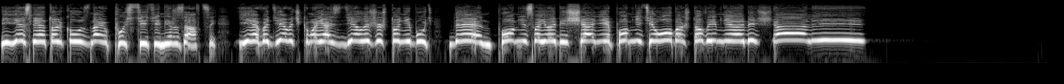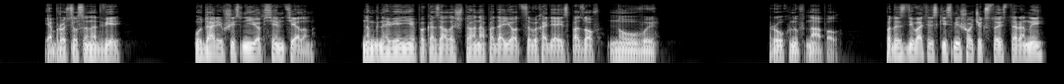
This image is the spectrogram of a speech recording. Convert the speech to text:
И если я только узнаю, пустите, мерзавцы! Ева, девочка моя, сделай же что-нибудь! Дэн, помни свое обещание, помните оба, что вы мне обещали!» Я бросился на дверь, ударившись в нее всем телом. На мгновение показалось, что она подается, выходя из пазов, но, увы. Рухнув на пол, под издевательский смешочек с той стороны,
